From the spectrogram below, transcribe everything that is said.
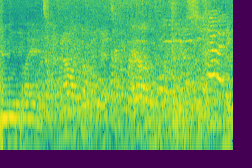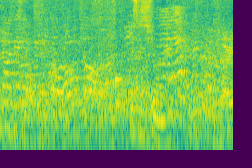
Can you play it? This is from Hey!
